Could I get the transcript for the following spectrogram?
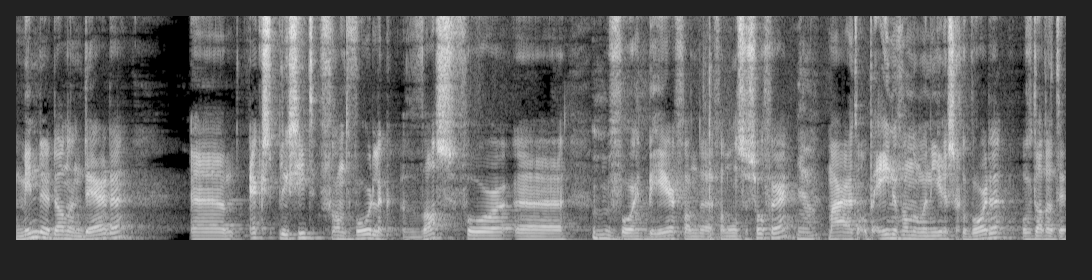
minder dan een derde eh, expliciet verantwoordelijk was voor, eh, voor het beheer van, de, van onze software. Ja. Maar het op een of andere manier is geworden. Of dat het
